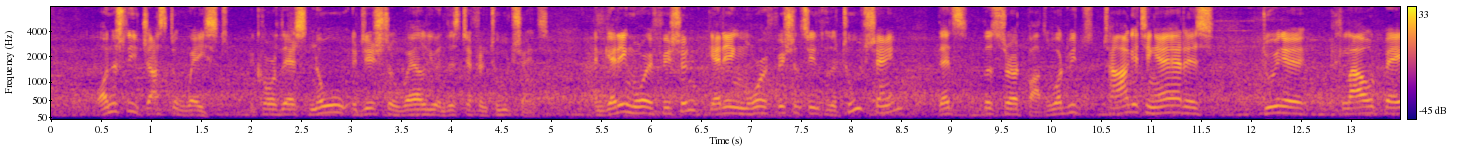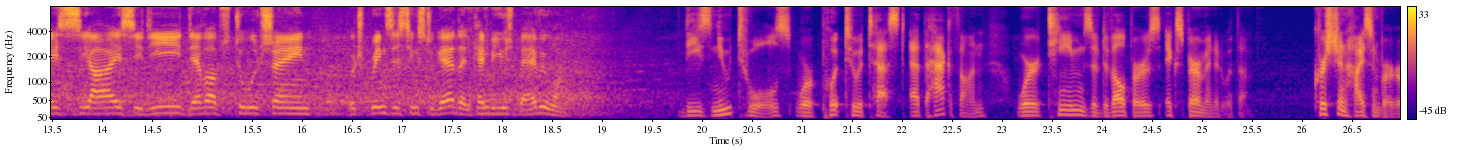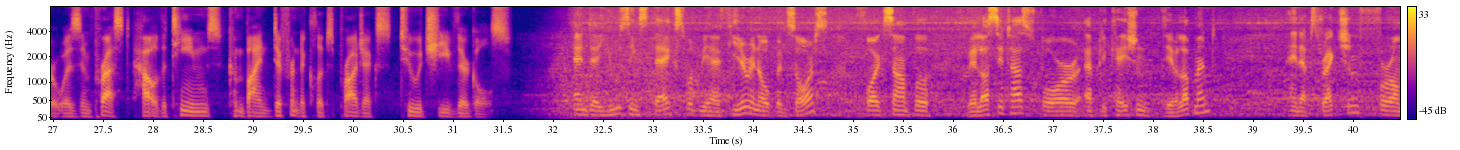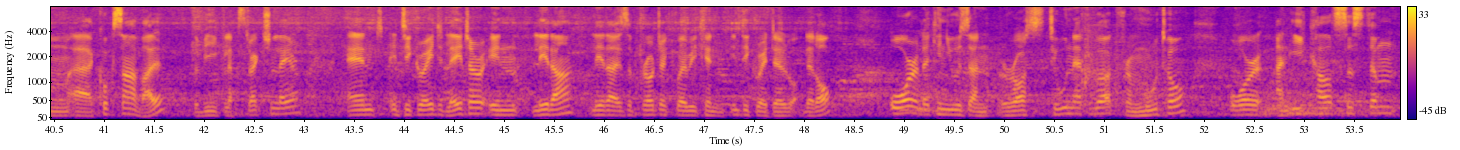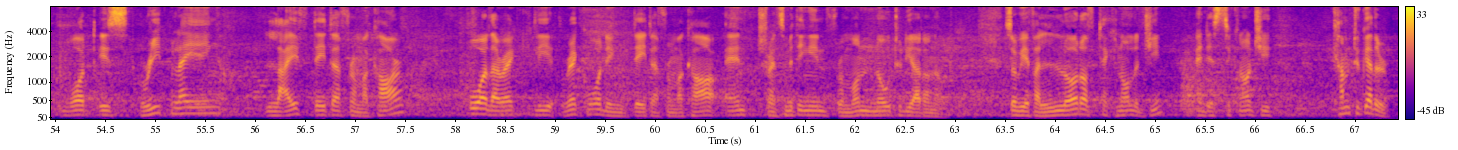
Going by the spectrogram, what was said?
honestly just a waste because there's no additional value in these different tool chains. And getting more efficient, getting more efficiency into the tool chain, that's the third part. What we're targeting at is doing a cloud-based CI, CD, DevOps tool chain, which brings these things together and can be used by everyone. These new tools were put to a test at the hackathon where teams of developers experimented with them. Christian Heisenberger was impressed how the teams combined different Eclipse projects to achieve their goals. And they're using stacks, what we have here in open source. For example, Velocitas for application development. and abstraction from uh, Val, the vehicle abstraction layer, and integrated later in LEDA. LEDA is a project where we can integrate that that all. Or they can use an ROS2 network from Muto or an eCal system, what is replaying live data from a car or directly recording data from a car and transmitting it from one node to the other node. So we have a lot of technology, and this technology come together.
